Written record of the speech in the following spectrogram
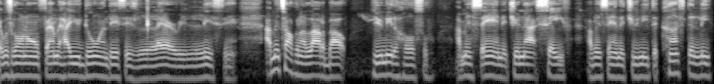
Hey, what's going on, family? How you doing? This is Larry. Listen, I've been talking a lot about you need a hustle. I've been saying that you're not safe. I've been saying that you need to constantly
